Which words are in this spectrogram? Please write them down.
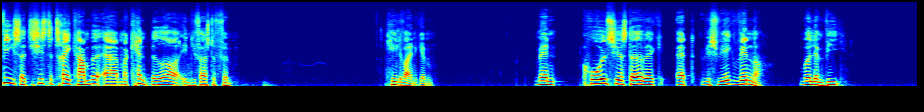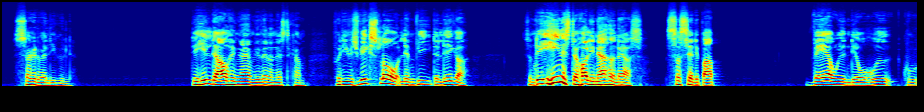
viser, at de sidste tre kampe er markant bedre end de første fem. Hele vejen igennem. Men hovedet siger stadigvæk, at hvis vi ikke vinder mod Lemvi, så kan det være ligegyldigt. Det hele det afhænger af, om vi vinder næste kamp. Fordi hvis vi ikke slår Lemvi, der ligger som det eneste hold i nærheden af os, så ser det bare værre ud, end det overhovedet kunne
